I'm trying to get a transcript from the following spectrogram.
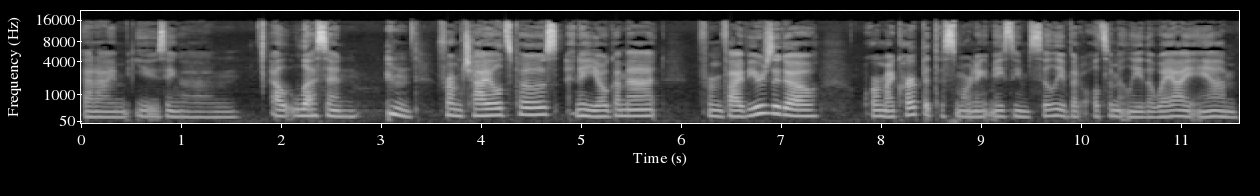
that I'm using um, a lesson from Child's Pose and a yoga mat from five years ago or my carpet this morning. It may seem silly, but ultimately, the way I am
